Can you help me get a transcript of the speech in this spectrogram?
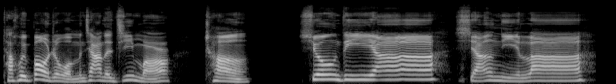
她会抱着我们家的金毛唱：兄弟呀，想你啦。”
